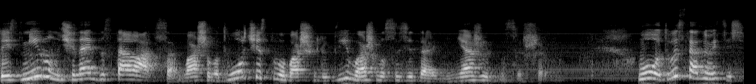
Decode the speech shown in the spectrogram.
То есть миру начинает доставаться вашего творчества, вашей любви, вашего созидания. Неожиданно совершенно. Вот, вы становитесь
